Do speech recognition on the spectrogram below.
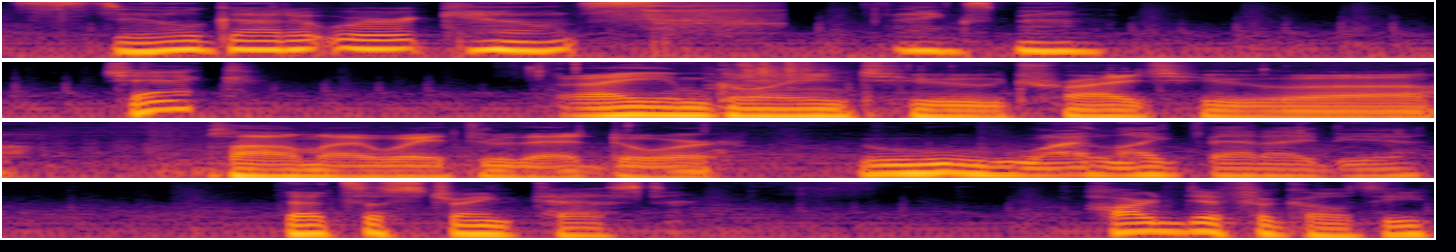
Still got it where it counts. Thanks, man. Jack, I am going to try to uh, plow my way through that door. Ooh, I like that idea. That's a strength test. Hard difficulty.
